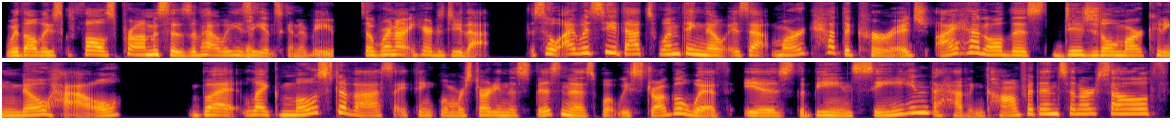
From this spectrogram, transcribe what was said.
with all these false promises of how easy yep. it's going to be. So we're not here to do that. So I would say that's one thing though, is that Marc had the courage. I had all this digital marketing know how but like most of us, I think when we're starting this business, what we struggle with is the being seen, the having confidence in ourselves,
